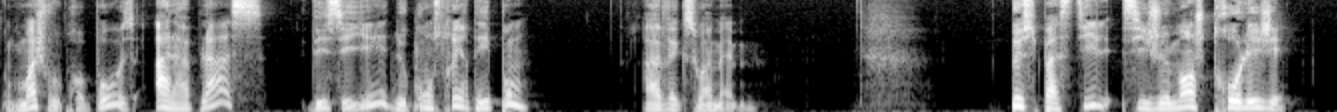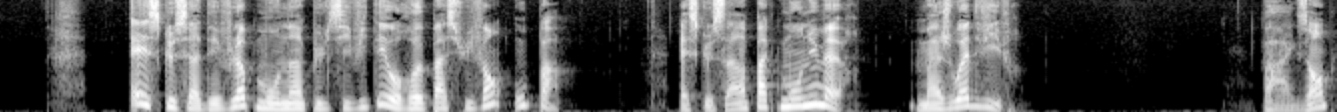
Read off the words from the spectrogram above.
Donc moi, je vous propose, à la place, d'essayer de construire des ponts avec soi-même. Que se passe-t-il si je mange trop léger? Est-ce que ça développe mon impulsivité au repas suivant ou pas? Est-ce que ça impacte mon humeur, ma joie de vivre? Par exemple,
